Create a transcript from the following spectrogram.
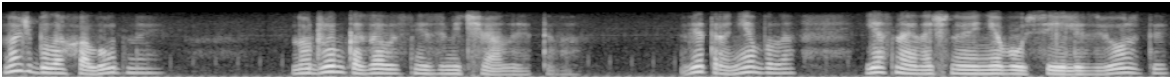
Ночь была холодной, но Джон, казалось, не замечал этого. Ветра не было, Ясное ночное небо усеяли звезды,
